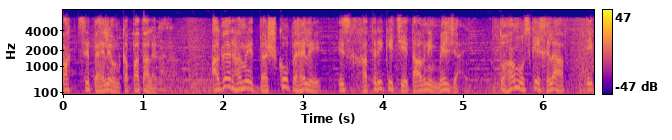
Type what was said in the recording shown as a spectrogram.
वक्त से पहले उनका पता लगाना। अगर हमें दशकों पहले इस खतरे की चेतावनी मिल जाए तो हम उसके खिलाफ एक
